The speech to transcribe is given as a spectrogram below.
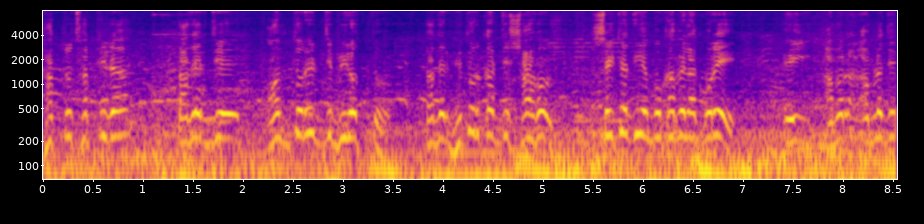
ছাত্রছাত্রীরা, তাদের যে অন্তরের যে বীরত্ব, তাদের ভেতরকার যে সাহস, সেইটা দিয়ে মোকাবেলা করে এই আমরা আমরা যে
